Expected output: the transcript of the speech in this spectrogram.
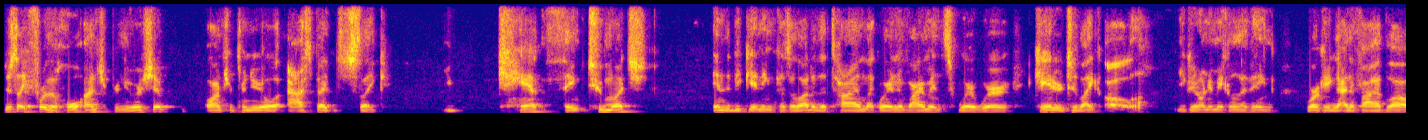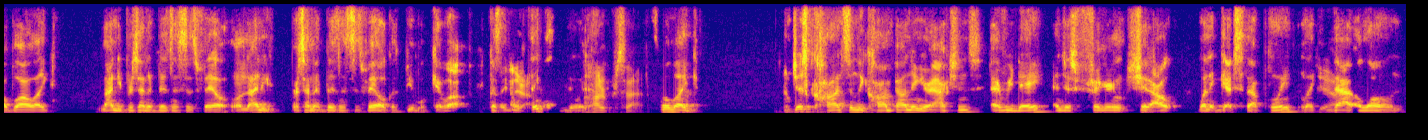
just like for the whole entrepreneurship, entrepreneurial aspect, just like you can't think too much in the beginning because a lot of the time, like we're in environments where we're catered to like, oh, you can only make a living working nine to five, blah blah. Like ninety percent of businesses fail. Well, ninety percent of businesses fail because people give up because they don't yeah, think they're doing it. Hundred percent. So like, just constantly compounding your actions every day and just figuring shit out when it gets to that point, like yeah. that alone,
